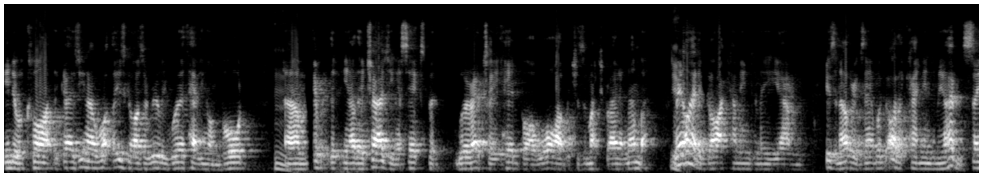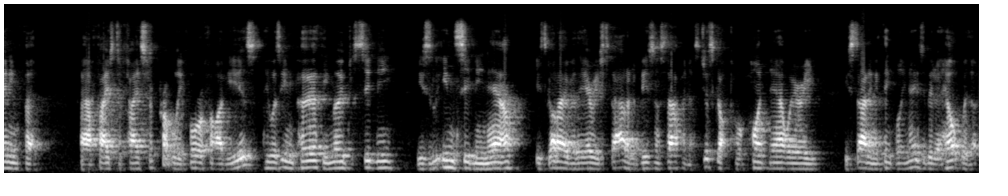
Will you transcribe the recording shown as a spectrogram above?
into a client that goes, you know what, these guys are really worth having on board. Mm. Um, you know, they're charging us X, but we're actually ahead by Y, which is a much greater number. Yeah. I mean, I had a guy come into me. Um, here's another example. A guy that came into me. I haven't seen him for face to face for probably four or five years. He was in Perth. He moved to Sydney. He's in Sydney now. He's got over there. He started a business up, and it's just got to a point now where he, he's starting to think, well, he needs a bit of help with it.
